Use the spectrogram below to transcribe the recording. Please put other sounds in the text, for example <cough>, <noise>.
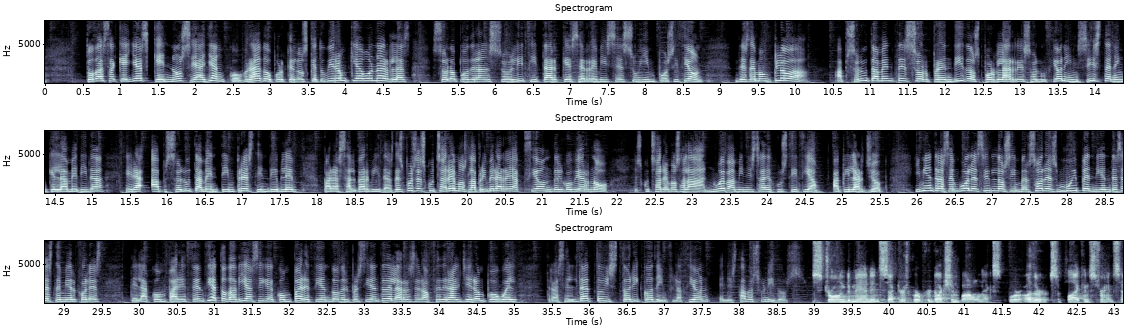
todas aquellas que no se hayan cobrado, porque los que tuvieron que abonarlas solo podrán solicitar que se revise su imposición. Desde Moncloa, absolutamente sorprendidos por la resolución, insisten en que la medida era absolutamente imprescindible para salvar vidas. Después escucharemos la primera reacción del Gobierno. Escucharemos a la nueva ministra de Justicia, a Pilar Job. Y mientras en Wall Street los inversores muy pendientes este miércoles de la comparecencia todavía sigue compareciendo del presidente de la Reserva Federal, Jerome Powell, tras el dato histórico de inflación en Estados Unidos.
